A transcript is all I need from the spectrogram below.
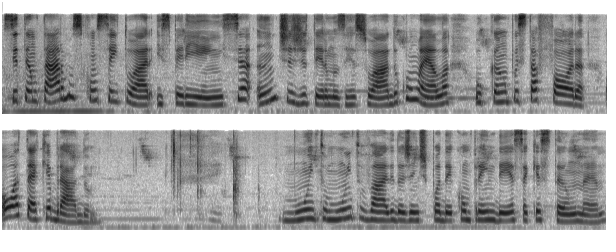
Se tentarmos conceituar experiência antes de termos ressoado com ela, o campo está fora ou até quebrado. Muito, muito válido a gente poder compreender essa questão, né?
